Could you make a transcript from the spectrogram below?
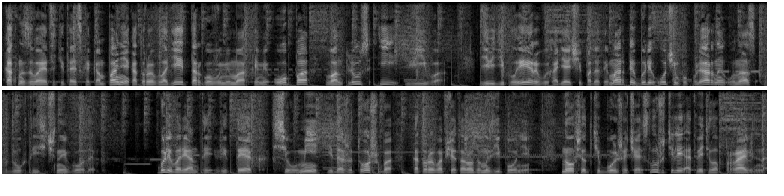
как называется китайская компания, которая владеет торговыми марками Oppo, OnePlus и Vivo. DVD-плееры, выходящие под этой маркой, были очень популярны у нас в 2000-е годы. Были варианты Vitek, Xiaomi и даже Toshiba, которая вообще-то родом из Японии. Но все-таки большая часть слушателей ответила правильно.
